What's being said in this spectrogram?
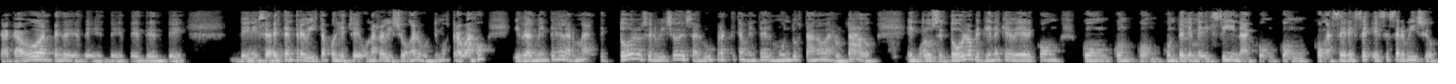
Acabo antes de, de, iniciar esta entrevista, pues eché una revisión a los últimos trabajos y realmente es alarmante. Todos los servicios de salud prácticamente del mundo están abarrotados. Entonces, todo lo que tiene que ver con, con, con, con telemedicina, con, hacer ese, ese servicio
